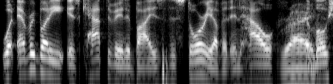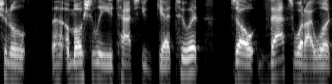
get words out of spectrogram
What everybody is captivated by is the story of it and how Right. emotional uh, emotionally attached you get to it. So that's what I want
